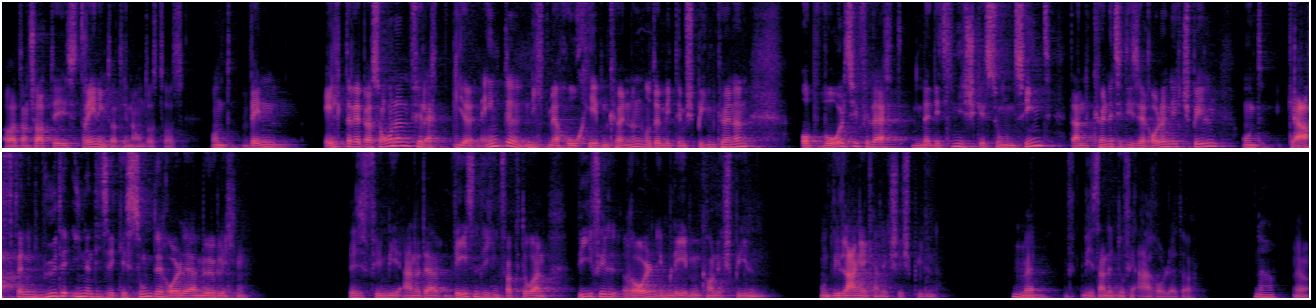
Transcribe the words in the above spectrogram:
Aber dann schaut das Training dorthin anders aus. Und wenn ältere Personen vielleicht ihren Enkel nicht mehr hochheben können oder mit dem spielen können, obwohl sie vielleicht medizinisch gesund sind, dann können sie diese Rolle nicht spielen und Krafttraining würde ihnen diese gesunde Rolle ermöglichen. Das ist für mich einer der wesentlichen Faktoren. Wie viele Rollen im Leben kann ich spielen? Und wie lange kann ich sie spielen? Mhm. Weil wir sind nicht nur für eine Rolle da. Ja. ja.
